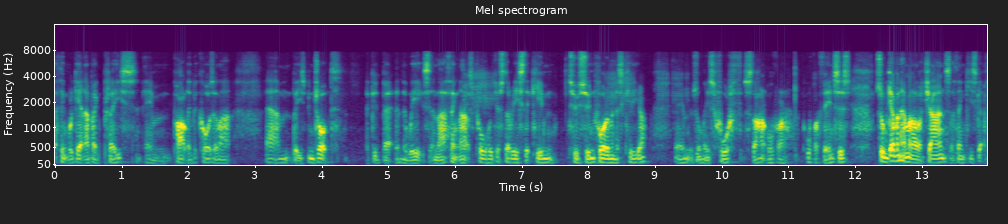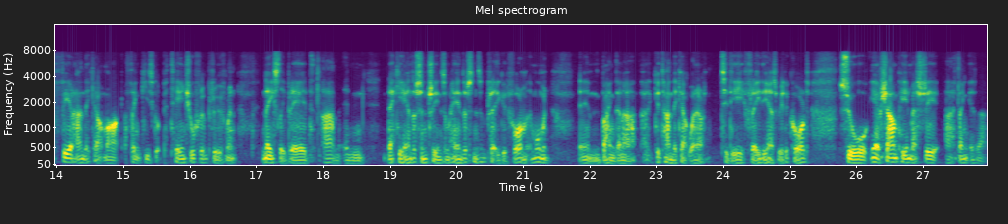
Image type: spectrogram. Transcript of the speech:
I think we're getting a big price, um, partly because of that. But he's been dropped a good bit in the weights, and I think that's probably just a race that came too soon for him in his career. Um, it was only his fourth start over over fences, so I'm giving him another chance. I think he's got a fair handicap mark. I think he's got potential for improvement. Nicely bred, um, and Nicky Henderson trains him. Henderson's in pretty good form at the moment. Um, banged in a, a good handicap winner today, Friday, as we record. So yeah, Champagne Mystery I think is a,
